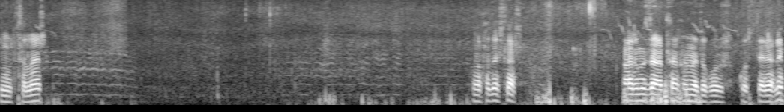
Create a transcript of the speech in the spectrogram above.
yumurtalar Arkadaşlar arımızı atarken gö- gösterelim.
